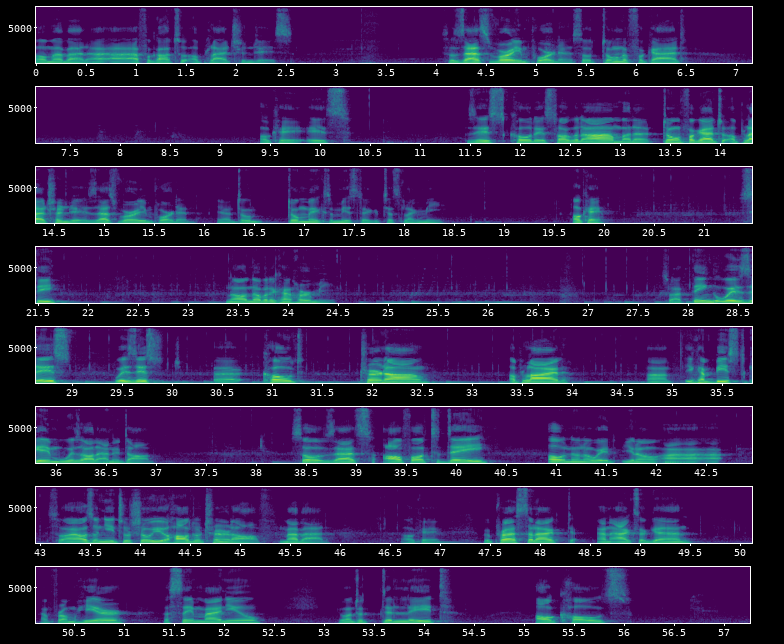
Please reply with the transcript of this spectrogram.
Oh, my bad. I, I forgot to apply changes. So that's very important. So don't forget. Okay, it's this code is toggled on, but uh, don't forget to apply changes. That's very important. Yeah, don't don't make the mistake just like me. Okay. See? Now nobody can hurt me. So I think with this with this uh, code turn on applied, uh, you can beat the game without any doubt. So that's all for today. Oh, no, no, wait. You know, I, I, I, so I also need to show you how to turn it off. My bad. Okay. We press select and X again. And from here, the same menu, you want to delete all codes.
